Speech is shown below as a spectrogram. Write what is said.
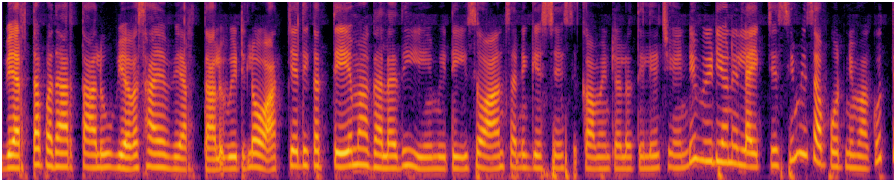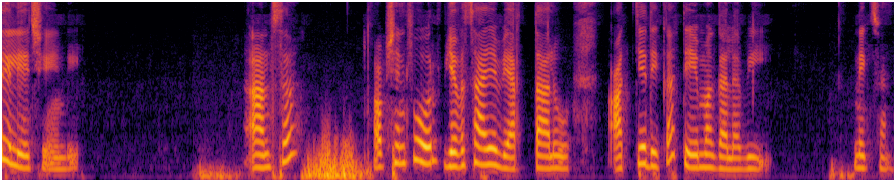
వ్యర్థ పదార్థాలు వ్యవసాయ వ్యర్థాలు వీటిలో అత్యధిక తేమ గలది ఏమిటి? సో ఆన్సర్ని గెస్ చేసి కామెంట్లలో తెలియచేయండి. వీడియోని లైక్ చేసి మీ సపోర్ట్ని మాకు తెలియచేయండి. ఆన్సర్ ఆప్షన్ ఫోర్ వ్యవసాయ వ్యర్థాలు అత్యధిక తేమ గలవి. నెక్స్ట్ వన్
